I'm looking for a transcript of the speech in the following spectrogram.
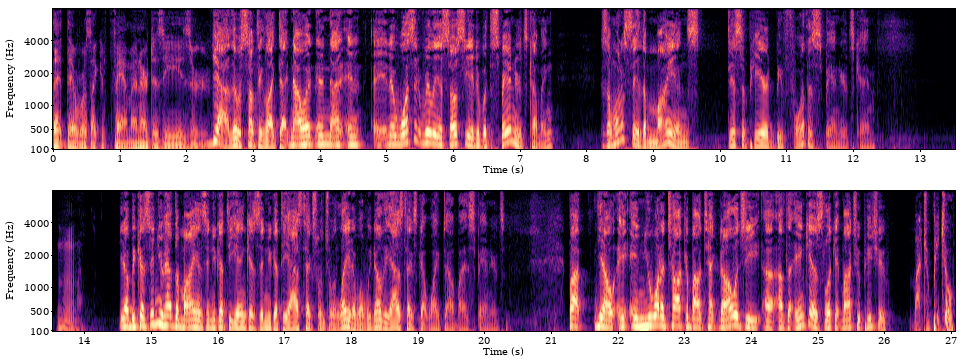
that there was like a famine or disease or? Yeah, there was something like that. Now, and and and, and it wasn't really associated with the Spaniards coming, because I want to say the Mayans disappeared before the Spaniards came. You know, because then you have the Mayans and you got the Incas and you got the Aztecs, which were later. Well, we know the Aztecs got wiped out by the Spaniards. But, you know, and, and you want to talk about technology uh, of the Incas, look at Machu Picchu. Machu Picchu.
